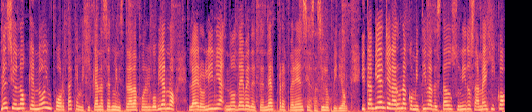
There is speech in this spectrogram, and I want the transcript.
mencionó que no importa que Mexicana sea administrada por el gobierno, la aerolínea no debe de tener preferencias, así lo pidió. Y también llegará una comitiva de Estados Unidos a México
